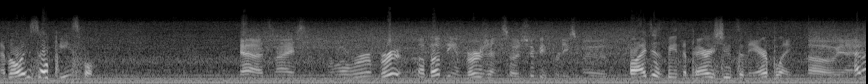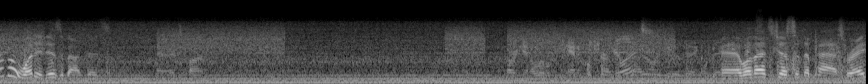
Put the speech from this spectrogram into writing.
I'm always so peaceful. Yeah, it's nice. Well, we're above the inversion, so it should be pretty smooth. Oh, I just mean the parachutes in the airplane. Oh, yeah. I don't know what it is about this. Yeah, it's fun. Are we getting a little mechanical turbulence? Uh, well, that's just in the past, right?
